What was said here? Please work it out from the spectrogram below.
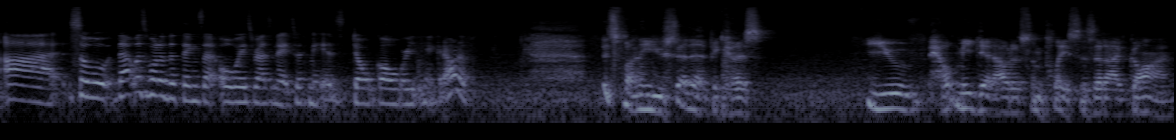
Uh, so that was one of the things that always resonates with me is don't go where you can't get out of. It's funny you said that because you've helped me get out of some places that I've gone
